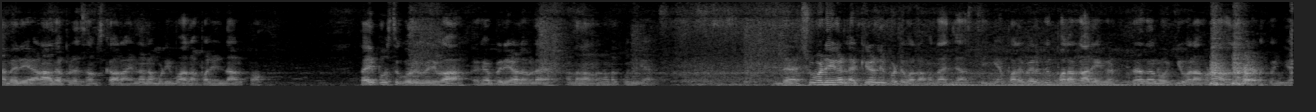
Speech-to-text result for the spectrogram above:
அதுமாரி அநாத பிர சம்ஸ்காரம் என்னென்ன முடியுமோ அதெல்லாம் பண்ணிட்டு தான் இருக்கோம் தைப்பூசத்துக்கு ஒரு விரிவாக மிகப்பெரிய அளவில் அன்னதானம் நடக்குங்க. இந்த சுவடிகளில் கேள்விப்பட்டு வர்றவங்க தான் ஜாஸ்திங்க. பல பேருக்கு பல காரியங்கள் எதாவது நோக்கி வராங்களோ அதெல்லாம் நடக்குங்க.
